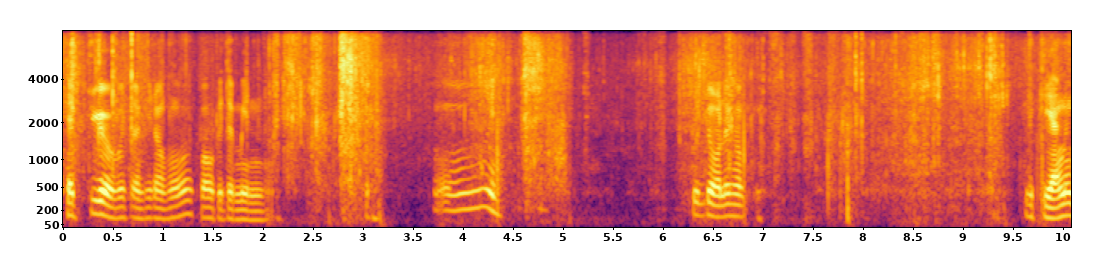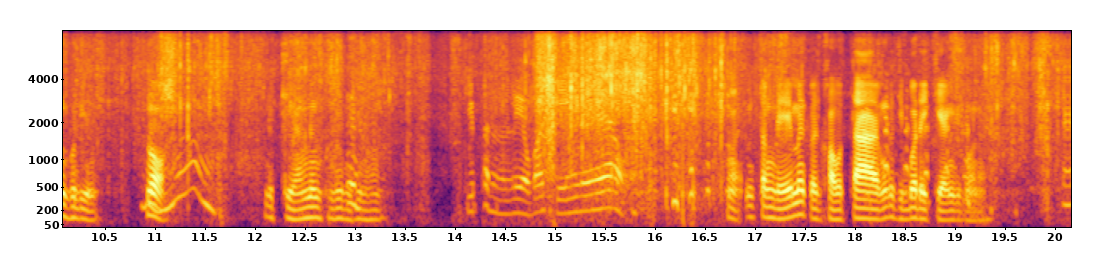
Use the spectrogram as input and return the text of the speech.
แคปเจอร์ไปสั่นพี่น้องโอ้ยปอวิตามินโอ้ยสุดยอดเลยครับมีเกียงหนึ่งพอดีเนาะมีเกียงหนึ่งพอดีพี่น้อง กิบพันเร็วว่าเก่งแล้วหน่อยมันตั้งเหลมันเกิดเขาตา มันก็จิบ่ได้แกงดีกว่านะแค่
